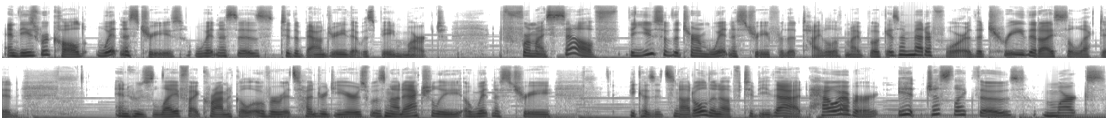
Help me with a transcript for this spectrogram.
And these were called witness trees, witnesses to the boundary that was being marked. For myself, the use of the term witness tree for the title of my book is a metaphor. The tree that I selected and whose life I chronicle over its hundred years was not actually a witness tree because it's not old enough to be that. However, it, just like those, marks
